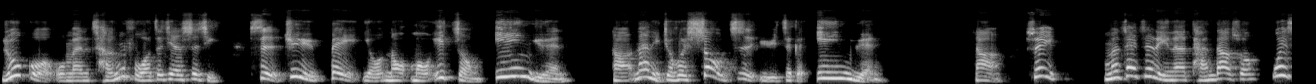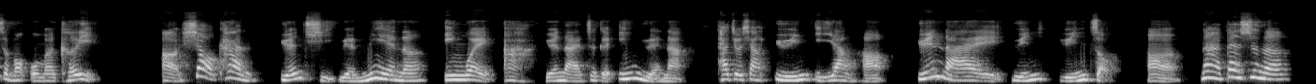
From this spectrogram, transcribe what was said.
如果我们成佛这件事情是具备有某某一种因缘，好，那你就会受制于这个因缘啊。所以，我们在这里呢谈到说，为什么我们可以啊笑看缘起缘灭呢？因为啊，原来这个因缘呐，它就像云一样，哈。云来云云走啊，那但是呢，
